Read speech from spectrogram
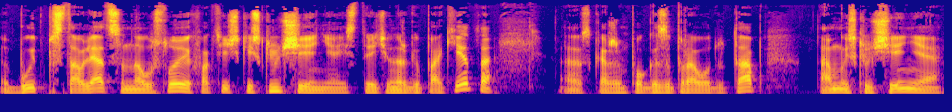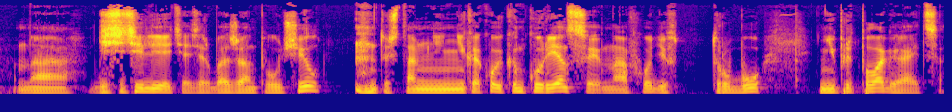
будет поставляться на условиях фактически исключения из третьего энергопакета, э, скажем, по газопроводу ТАП, там исключение на десятилетие Азербайджан получил, то есть там никакой конкуренции на входе в трубу не предполагается.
